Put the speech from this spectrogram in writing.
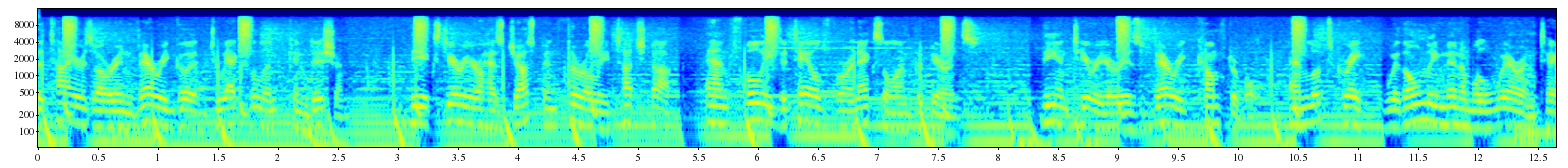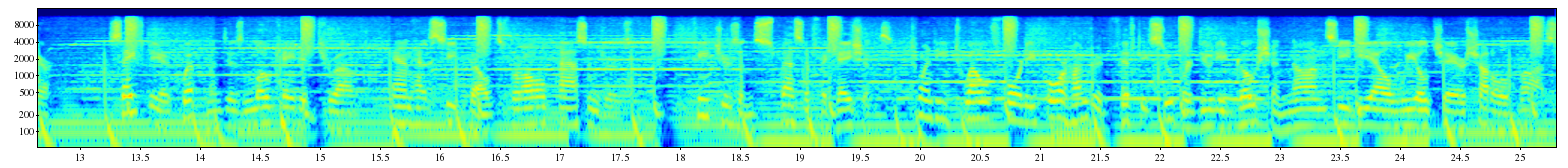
The tires are in very good to excellent condition. The exterior has just been thoroughly touched up and fully detailed for an excellent appearance. The interior is very comfortable and looks great with only minimal wear and tear. Safety equipment is located throughout and has seatbelts for all passengers. Features and specifications 2012 4450 Super Duty Goshen non-CDL wheelchair shuttle bus.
